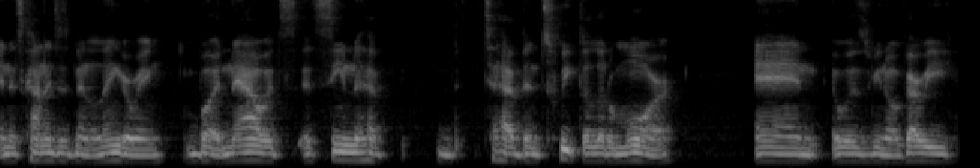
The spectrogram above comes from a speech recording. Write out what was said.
and it's kind of just been lingering. But now it's it seemed to have to have been tweaked a little more, and it was you know very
